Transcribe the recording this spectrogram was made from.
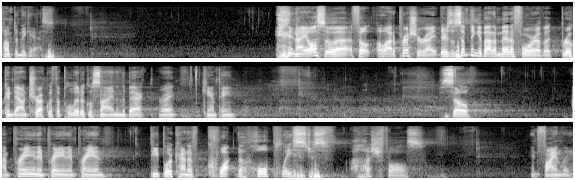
pumping the gas. And I also uh, felt a lot of pressure, right? There's a, something about a metaphor of a broken down truck with a political sign in the back, right? Campaign. So I'm praying and praying and praying people are kind of, the whole place just hush falls. And finally,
